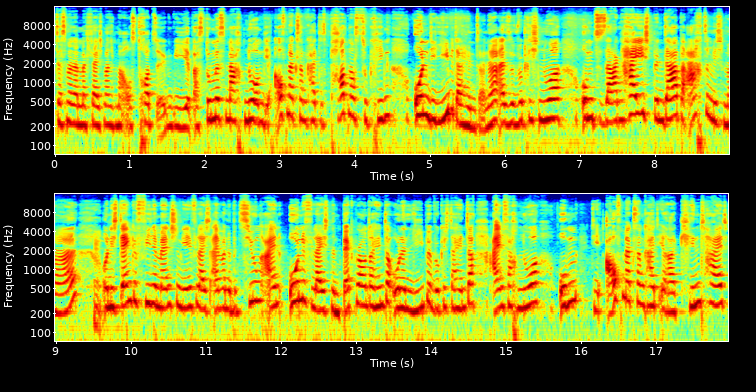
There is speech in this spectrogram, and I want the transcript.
dass man dann vielleicht manchmal aus Trotz irgendwie was Dummes macht, nur um die Aufmerksamkeit des Partners zu kriegen und die Liebe dahinter. Ne? Also wirklich nur, um zu sagen, hi, ich bin da, beachte mich mal. Hm. Und ich denke, viele Menschen gehen vielleicht einfach eine Beziehung ein, ohne vielleicht einen Background dahinter, ohne Liebe wirklich dahinter, einfach nur, um die Aufmerksamkeit ihrer Kindheit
